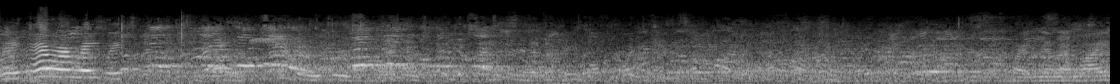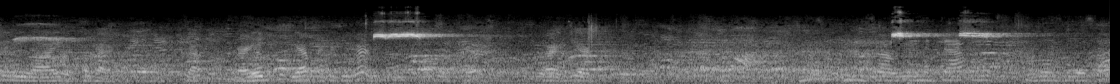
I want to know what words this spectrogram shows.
Wait, error, wait, wait. Right, and then Wyatt and Eli. Okay. Right? Good? Yep, I think we're good. All right, here. So we're gonna hit that one to blow the whistle.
